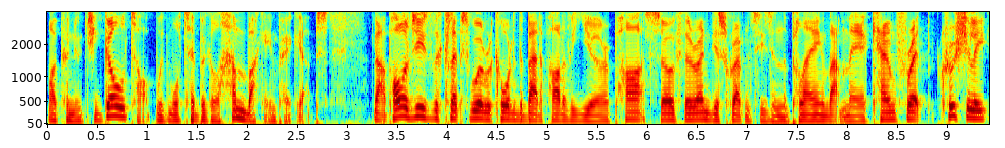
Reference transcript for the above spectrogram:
my Panucci Gold Top with more typical humbucking pickups. Now, apologies, the clips were recorded the better part of a year apart, so if there are any discrepancies in the playing, that may account for it. But crucially,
